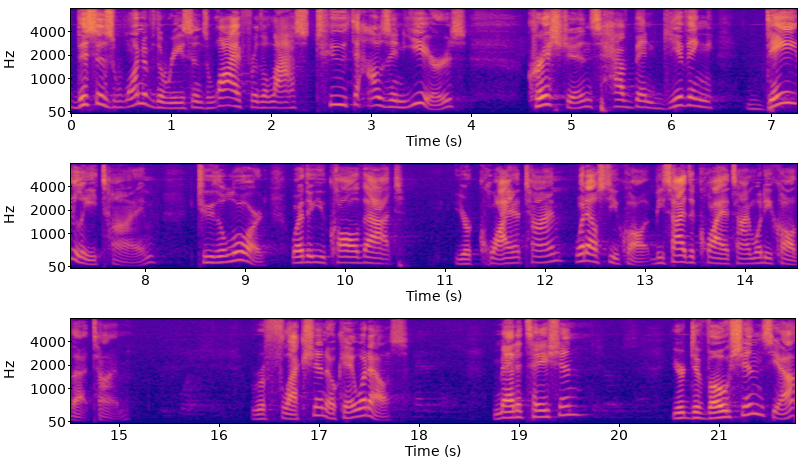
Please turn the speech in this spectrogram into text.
this is one of the reasons why, for the last 2,000 years, Christians have been giving daily time to the Lord. Whether you call that your quiet time, what else do you call it? Besides a quiet time, what do you call that time? Reflection. Okay, what else? Meditation, your devotions, yeah.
